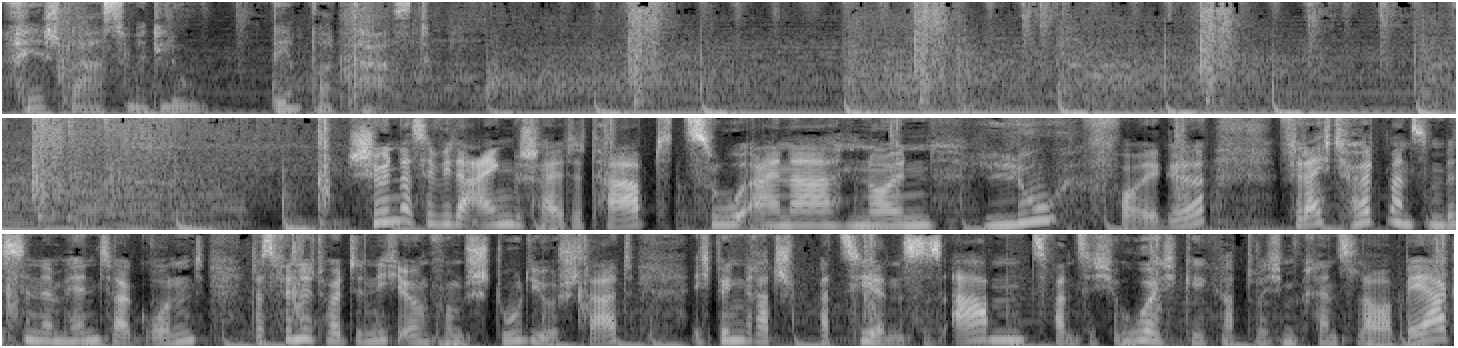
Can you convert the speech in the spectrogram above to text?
Viel Spaß mit Lou, dem Podcast. Schön, dass ihr wieder eingeschaltet habt zu einer neuen Lu-Folge. Vielleicht hört man es ein bisschen im Hintergrund. Das findet heute nicht irgendwo im Studio statt. Ich bin gerade spazieren. Es ist Abend, 20 Uhr. Ich gehe gerade durch den Prenzlauer Berg.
